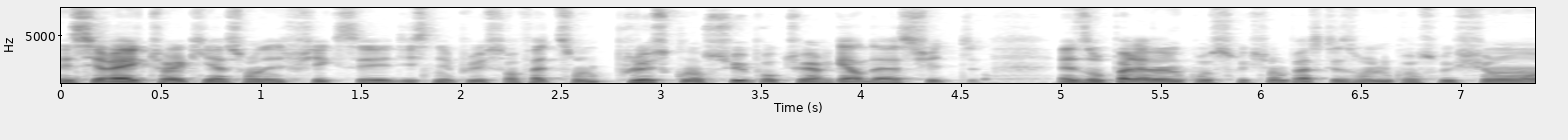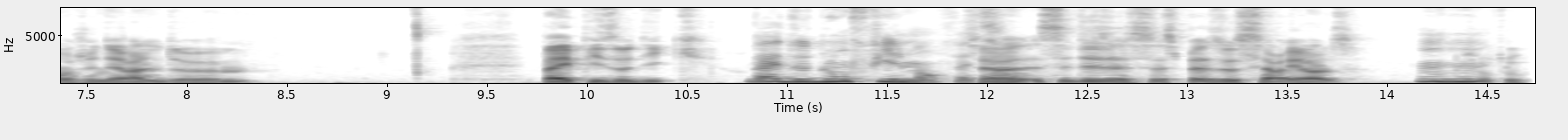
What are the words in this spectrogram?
Les séries actuelles qu'il y a sur Netflix et Disney Plus, en fait, sont plus conçues pour que tu les regardes à la suite. Elles n'ont pas la même construction parce qu'elles ont une construction en général de pas épisodique. bah, de longs films en fait. C'est des espèces de serials Mhm. surtout.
